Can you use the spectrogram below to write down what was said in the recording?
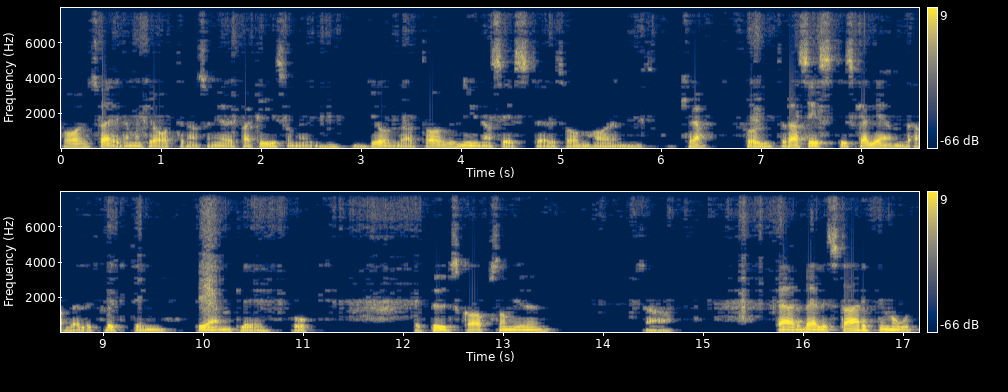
tar Sverigedemokraterna som gör ett parti som är grundat av nynazister som har en fullt rasistisk agenda, väldigt flyktingfientlig och ett budskap som ju ja, är väldigt starkt emot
